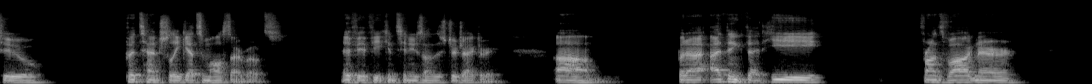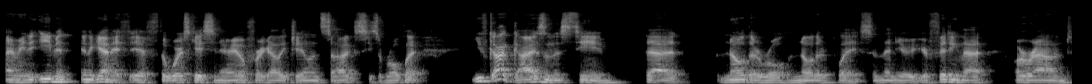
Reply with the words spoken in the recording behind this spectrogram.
to potentially get some All Star votes if if he continues on this trajectory. Um, but I, I think that he, Franz Wagner, I mean, even and again, if if the worst case scenario for a guy like Jalen Suggs, he's a role player you've got guys in this team that know their role and know their place, and then you're you're fitting that around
